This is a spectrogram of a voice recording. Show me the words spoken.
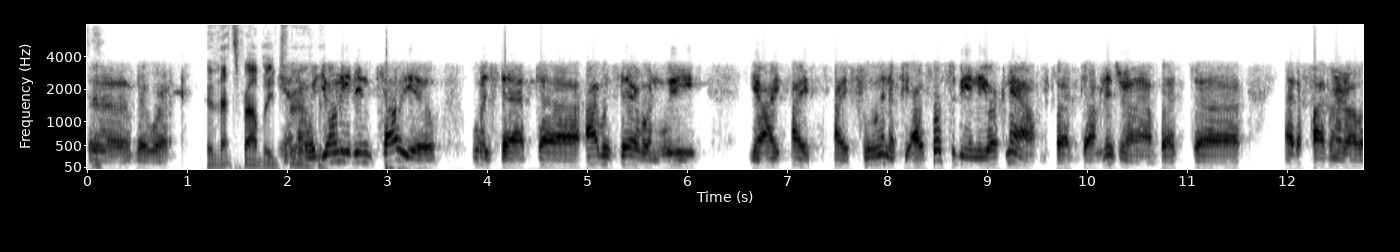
uh, their work. That's probably You true. know, what Yoni didn't tell you was that uh, I was there when we, know, I, I I flew in a few. I was supposed to be in New York now, but I'm in Israel now. But uh, I had a five hundred dollar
